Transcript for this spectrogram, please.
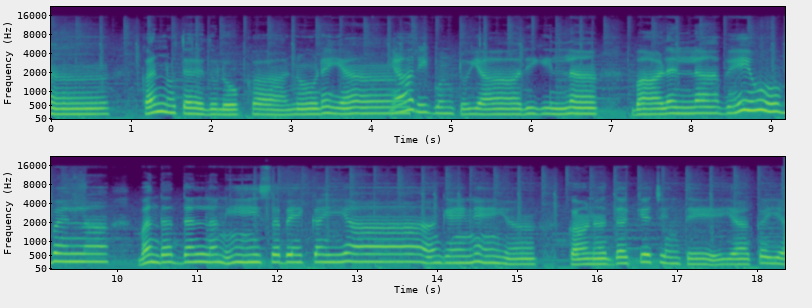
ಕಣ್ಣು ತೆರೆದು ಲೋಕ ನೋಡಯ್ಯ. ಯಾರಿಗುಂಟು ಯಾರಿಗಿಲ್ಲ? ಬಾಳೆಲ್ಲ ಬೇವು ಬೆಲ್ಲ, ಬಂದದ್ದೆಲ್ಲ ನೀಸಬೇಕಯ್ಯ. ಗೆನೆಯ ಕಾಣದಕ್ಕೆ ಚಿಂತೆಯ ಕೈಯ.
